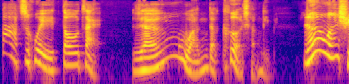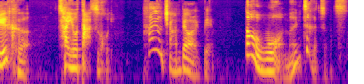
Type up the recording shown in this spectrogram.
大智慧都在人文的课程里面，人文学科才有大智慧。他又强调了一遍，到我们这个层次，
